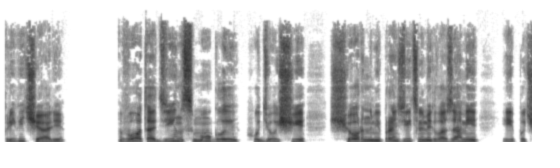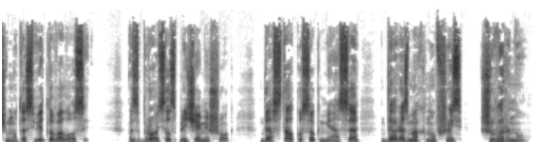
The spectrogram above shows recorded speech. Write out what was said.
привечали. Вот один смуглый, худющий, с черными пронзительными глазами — и почему-то светловолосый, сбросил с плеча мешок, достал кусок мяса, да, размахнувшись, швырнул.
